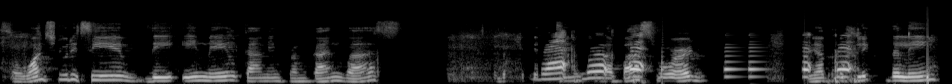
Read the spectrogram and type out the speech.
So once you receive the email coming from Canvas, so that you can Bra- the password, you have to click the link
